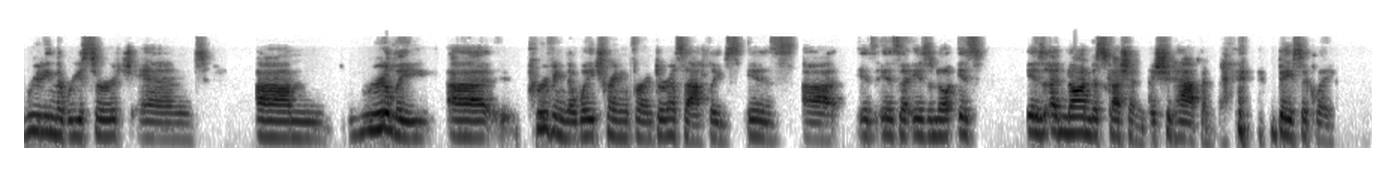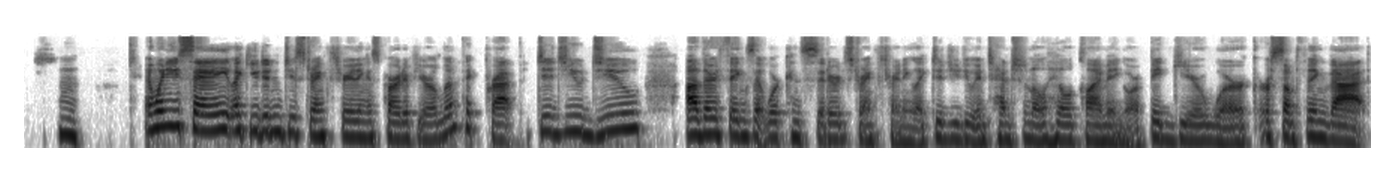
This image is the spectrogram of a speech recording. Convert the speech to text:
reading the research and um, really uh, proving that weight training for endurance athletes is uh, is is a, is a, is is a non-discussion. It should happen, basically. Hmm. And when you say like you didn't do strength training as part of your Olympic prep, did you do other things that were considered strength training? Like did you do intentional hill climbing or big gear work or something that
